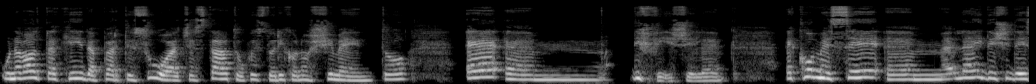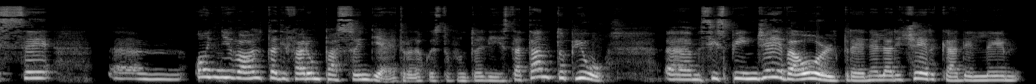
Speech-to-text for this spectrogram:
una volta che da parte sua c'è stato questo riconoscimento, è ehm, difficile. È come se ehm, lei decidesse ehm, ogni volta di fare un passo indietro da questo punto di vista, tanto più ehm, si spingeva oltre nella ricerca delle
